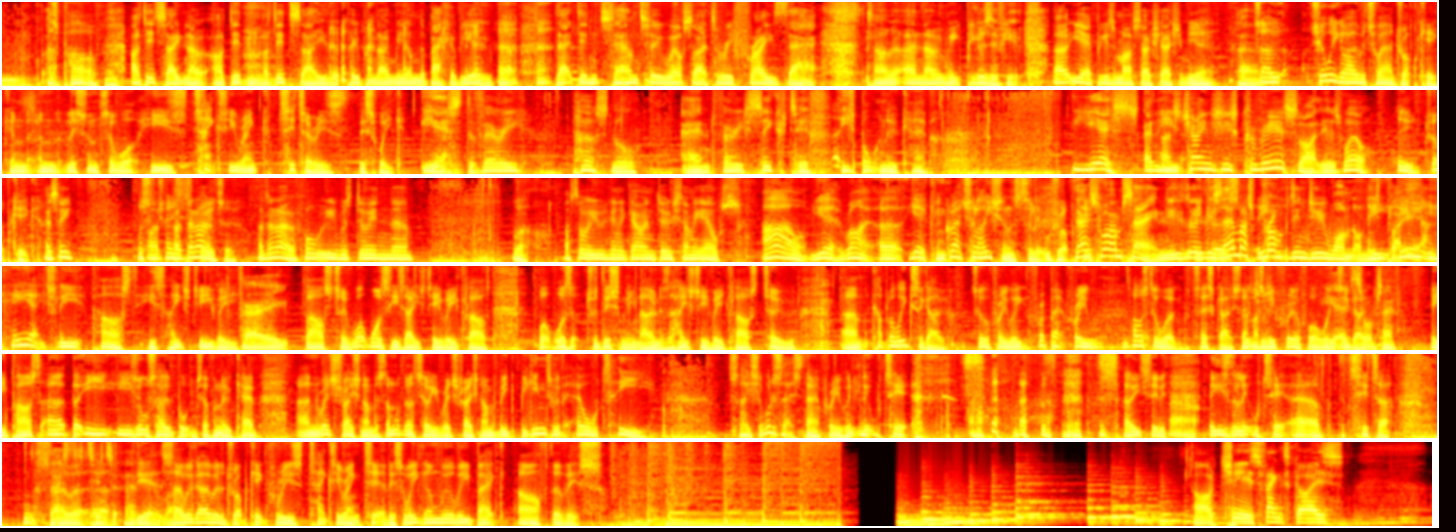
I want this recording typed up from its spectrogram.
As part of me. I did say no. I did. I did say that people know me on the back of you, but that didn't sound too well. So I had to rephrase that. So I know me because of you. Uh, yeah, because of my association. with Yeah. you. Uh, so, shall we go over to our dropkick and, and listen to what his taxi rank titter is this week? yes, the very personal and very secretive. He's bought a new cab. Yes, and he's And- changed his career slightly as well. Ooh, dropkick. Has he? What's he I, changed I his don't know. career to? I don't know. I thought he was doing. Um, What? I thought he was going to go and do something else. Oh, yeah, right. Uh, yeah, congratulations to Little Drop. That's what I'm saying. Because How much he- prompting do you want on he, this player? he, he actually passed his HGV Very Class 2. What was his HGV Class? What was traditionally known as a HGV Class 2 um, a couple of weeks ago. Two or three weeks. For about three. I was still working for Tesco, so it must was- be three or four weeks yeah, ago. that's what I'm saying. He passed. Uh, but he, he's also bought himself a new cab and registration number. So I'm not going to tell you registration number. Be- begins with LT. So he said, "What does that stand for?" He went, "Little tit." so he said, "He's the little tit out of the titter." So That's the titter, uh, uh, yeah, so we'll go over the drop kick for his taxi rank titter this week, and we'll be back after this. Oh, cheers. Thanks, guys.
